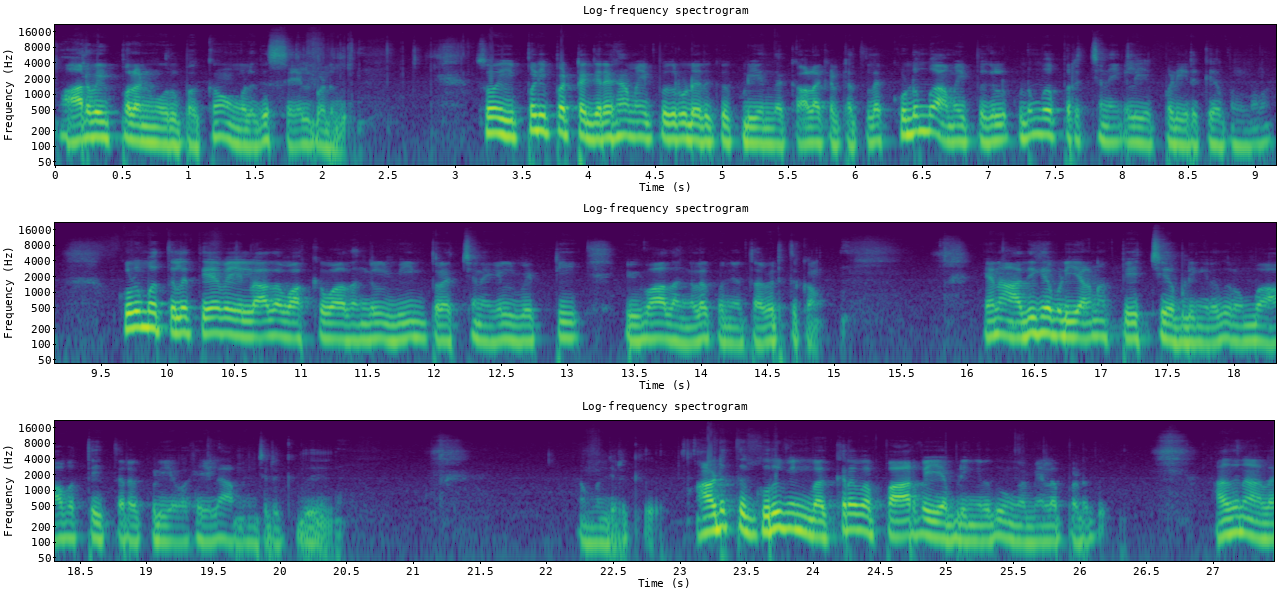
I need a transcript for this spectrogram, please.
பார்வை பலன் ஒரு பக்கம் உங்களுக்கு செயல்படுது. ஸோ இப்படிப்பட்ட கிரக அமைப்புகளோடு இருக்கக்கூடிய இந்த காலகட்டத்தில் குடும்ப அமைப்புகள் குடும்ப பிரச்சனைகள் எப்படி இருக்குது அப்படின்னா குடும்பத்தில் தேவையில்லாத வாக்குவாதங்கள் வீண் பிரச்சனைகள் வெட்டி விவாதங்களை கொஞ்சம் தவிர்த்துக்கணும். ஏன்னா அதிகப்படியான பேச்சு அப்படிங்கிறது ரொம்ப ஆபத்தை தரக்கூடிய வகையில் அமைஞ்சிருக்குது. அமைஞ்சிருக்குது அடுத்து குருவின் வக்கரவ பார்வை அப்படிங்கிறது உங்கள் மேலப்படுது. அதனால்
